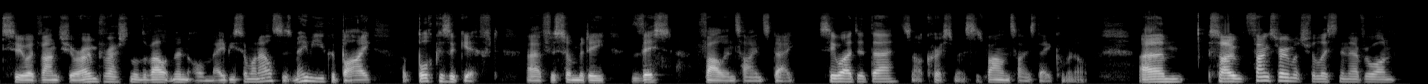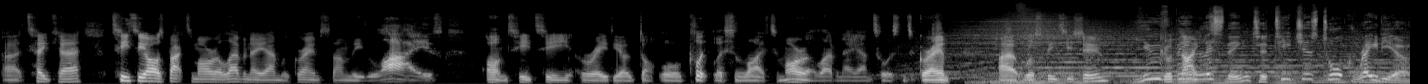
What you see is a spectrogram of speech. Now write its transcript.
to advance your own professional development or maybe someone else's. Maybe you could buy a book as a gift uh, for somebody this Valentine's Day. See what I did there? It's not Christmas, it's Valentine's Day coming up. Um, so thanks very much for listening, everyone. Uh, take care. TTR is back tomorrow, 11 a.m. with Graham Stanley live on ttradio.org. Click listen live tomorrow at 11 a.m. to listen to Graham. Uh, we'll speak to you soon. You've Good been night. listening to Teachers Talk Radio.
